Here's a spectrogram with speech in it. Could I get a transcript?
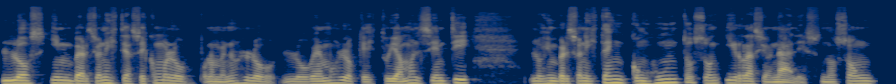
los inversionistas, así como lo, por lo menos lo, lo vemos, lo que estudiamos el CMT, los inversionistas en conjunto son irracionales, no son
